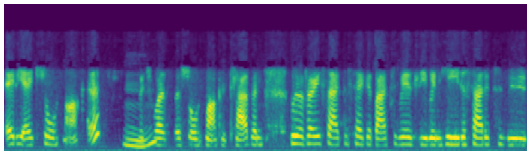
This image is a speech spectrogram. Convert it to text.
88 short market mm-hmm. which was the Short Market Club. And we were very sad to say goodbye to Wesley when he decided to move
